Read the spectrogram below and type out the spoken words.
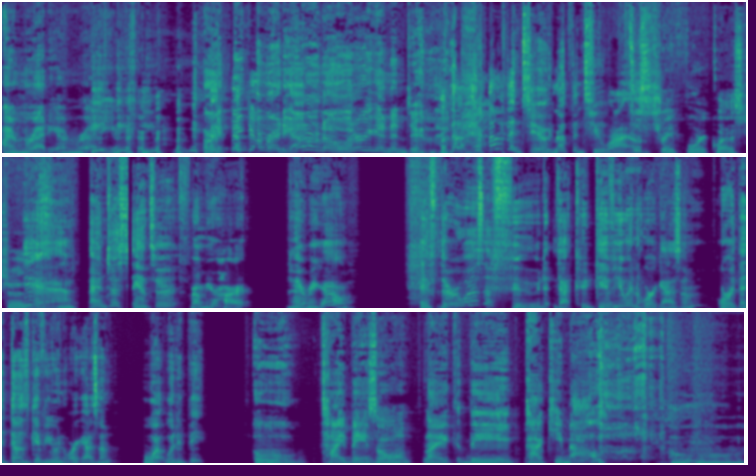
I'm ready. I'm ready. or I think I'm ready. I don't know. What are we going to do? Nothing, nothing too, nothing too wild. It's a straightforward question. Yeah. And just answer from your heart. Here we go. If there was a food that could give you an orgasm or that does give you an orgasm, what would it be? Oh, Thai basil, like the Pad Kee Mao. Oh,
